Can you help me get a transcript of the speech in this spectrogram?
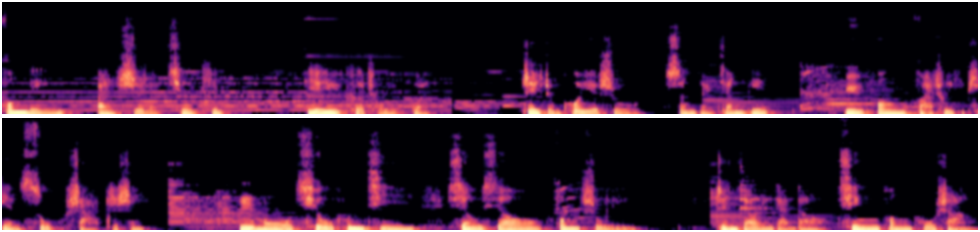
风铃暗示了秋天，也与客愁有关。这种阔叶树生在江边，遇风发出一片肃杀之声。日暮秋风起，萧萧枫树林，真叫人感到清风浦上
